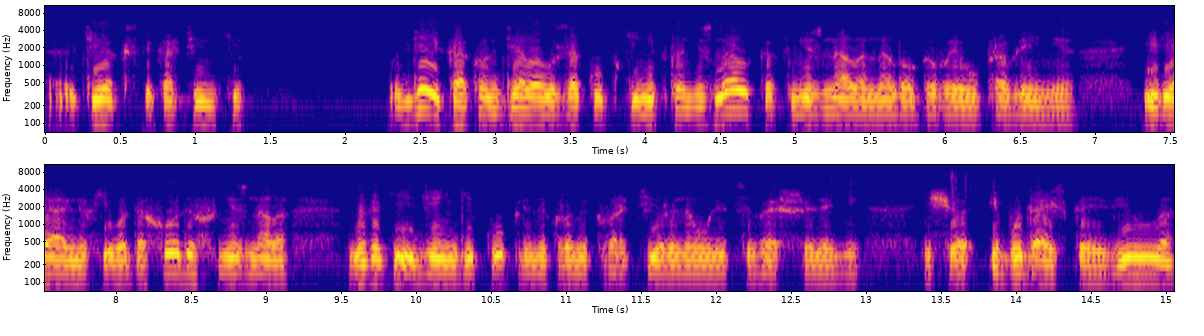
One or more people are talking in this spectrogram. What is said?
э, тексты, картинки. Где и как он делал закупки, никто не знал, как не знало налоговое управление и реальных его доходов, не знало на какие деньги куплены, кроме квартиры на улице Вешеляни, еще и будайская вилла,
